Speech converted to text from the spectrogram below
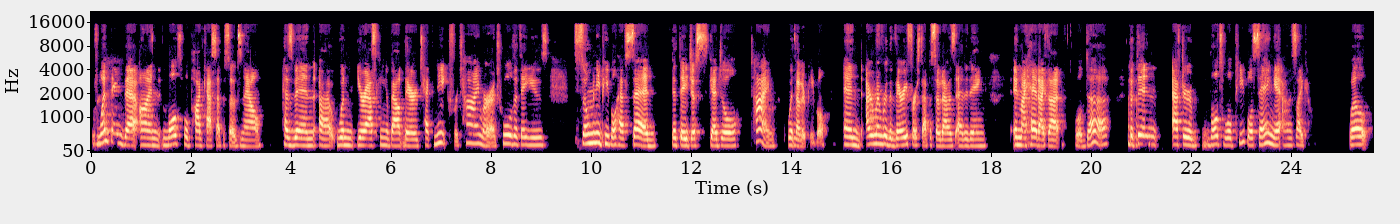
one thing that on multiple podcast episodes now has been uh, when you're asking about their technique for time or a tool that they use so many people have said that they just schedule time with mm-hmm. other people. And I remember the very first episode I was editing in my head, I thought, well, duh. But then after multiple people saying it, I was like, well,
